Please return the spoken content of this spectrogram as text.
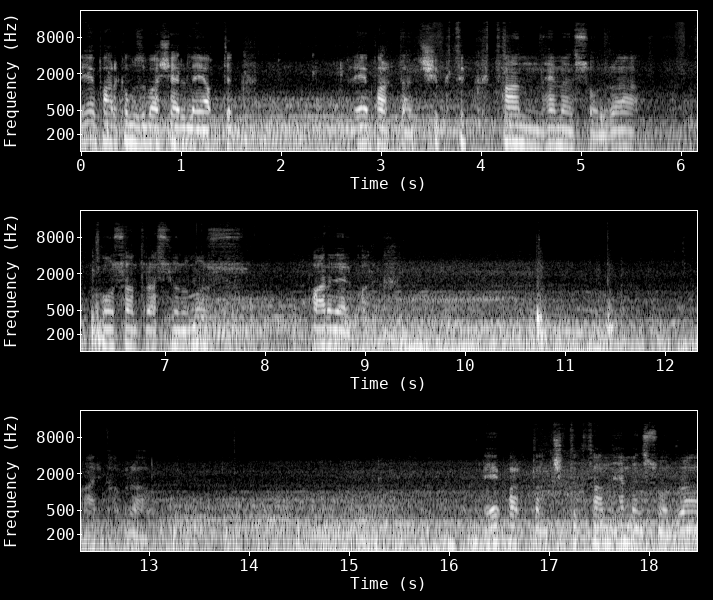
L parkımızı başarıyla yaptık. L parktan çıktıktan hemen sonra konsantrasyonumuz paralel park. Harika bravo. L parktan çıktıktan hemen sonra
